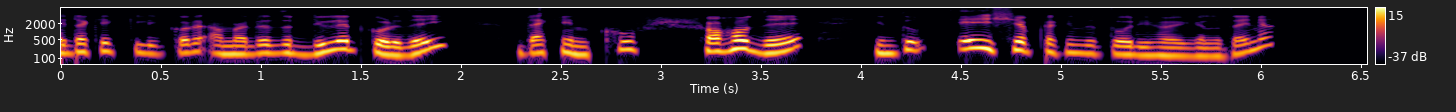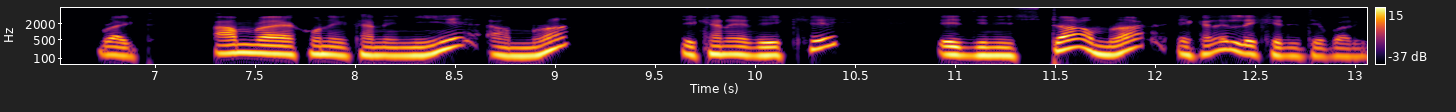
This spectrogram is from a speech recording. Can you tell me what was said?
এটাকে ক্লিক করে আমরা এটা যদি ডিলিট করে দেই, দেখেন খুব সহজে কিন্তু এই শেপটা কিন্তু তৈরি হয়ে গেল, তাই না? রাইট। আমরা এখন এখানে নিয়ে আমরা এখানে রেখে এই জিনিসটা আমরা এখানে লিখে দিতে পারি।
